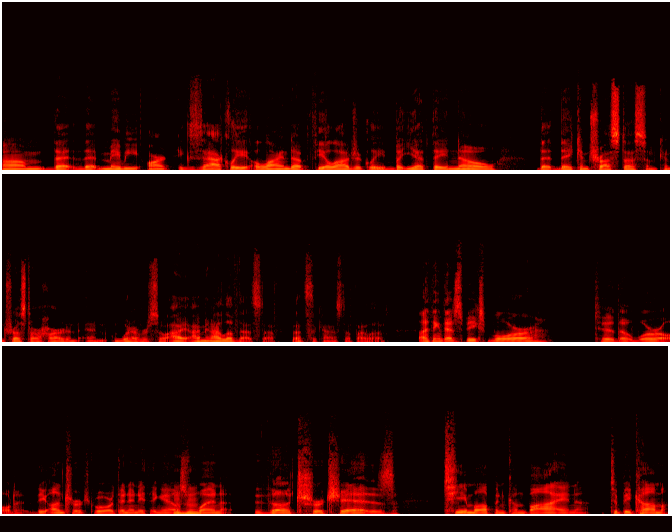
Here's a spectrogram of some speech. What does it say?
um, that that maybe aren't exactly aligned up theologically, but yet they know that they can trust us and can trust our heart and, and whatever. So I, I mean, I love that stuff. That's the kind of stuff I love. I think that speaks more to the world, the unchurched world, than anything else. Mm-hmm. When the churches team up and combine to become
